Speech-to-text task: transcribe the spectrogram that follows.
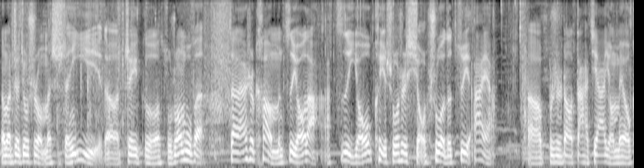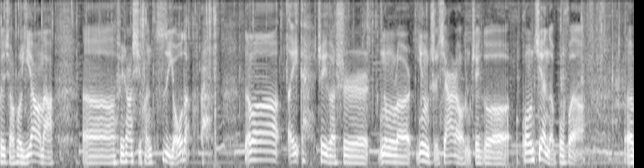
那么这就是我们神翼的这个组装部分。再来是看我们自由的啊，自由可以说是小硕的最爱啊。呃，不知道大家有没有跟小时候一样的，呃，非常喜欢自由的。那么，哎，这个是弄了硬纸夹的我们这个光剑的部分啊，呃，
